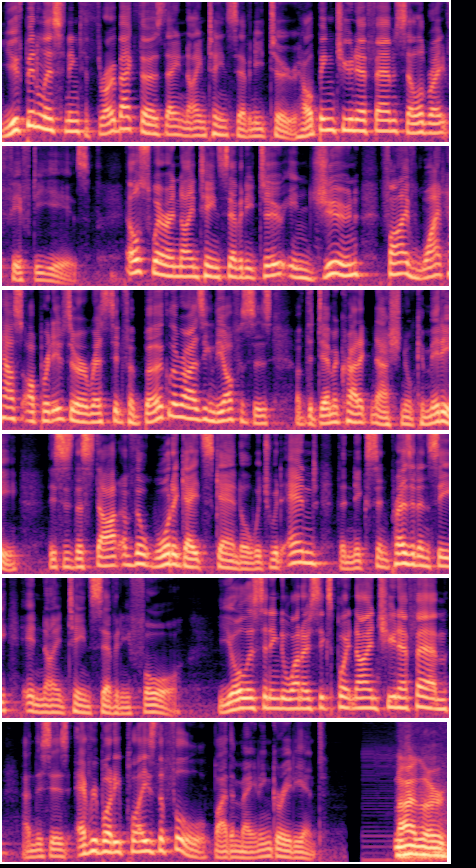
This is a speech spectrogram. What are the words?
You've been listening to Throwback Thursday 1972, helping Tune FM celebrate 50 years. Elsewhere in 1972, in June, five White House operatives are arrested for burglarizing the offices of the Democratic National Committee. This is the start of the Watergate scandal, which would end the Nixon presidency in 1974. You're listening to 106.9 Tune FM, and this is Everybody Plays the Fool by the main ingredient. Neither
